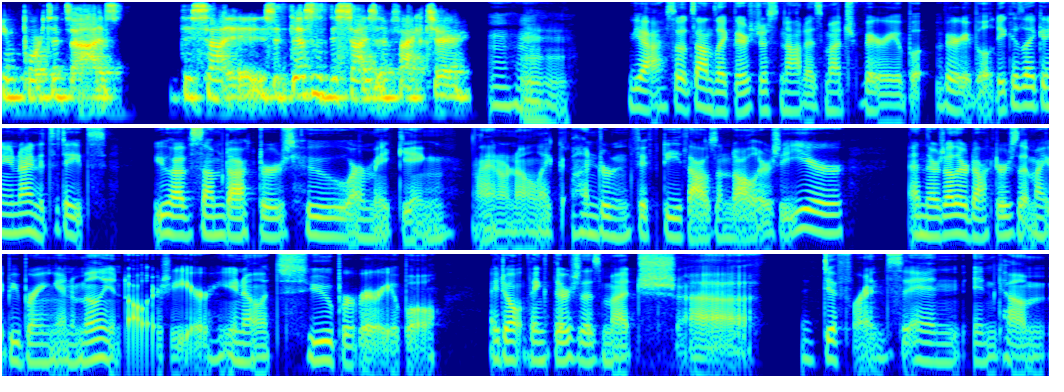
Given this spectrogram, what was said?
important as the size. It doesn't deciding factor. Mm-hmm. hmm Yeah, so it sounds like there's just not as much variable variability because, like in the United States, you have some doctors who are making I don't know, like one hundred and fifty thousand dollars a year, and there's other doctors that might be bringing in a million dollars a year. You know, it's super variable. I don't think there's as much uh, difference in income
